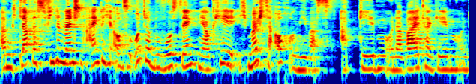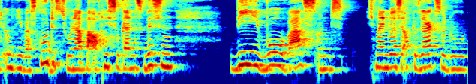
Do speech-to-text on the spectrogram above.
ähm, ich glaube, dass viele Menschen eigentlich auch so unterbewusst denken, ja, okay, ich möchte auch irgendwie was abgeben oder weitergeben und irgendwie was Gutes tun, aber auch nicht so ganz wissen, wie, wo, was. Und ich meine, du hast ja auch gesagt, so du,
